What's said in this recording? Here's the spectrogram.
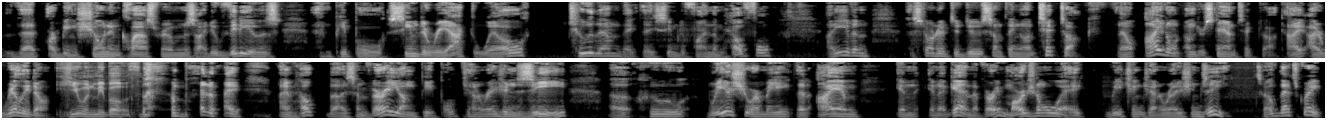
that are being shown in classrooms. I do videos and people seem to react well to them. They, they seem to find them helpful. I even started to do something on TikTok. Now, I don't understand TikTok. I, I really don't. You and me both. but I, I'm helped by some very young people, Generation Z, uh, who reassure me that I am in, in again, a very marginal way reaching Generation Z. So that's great.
